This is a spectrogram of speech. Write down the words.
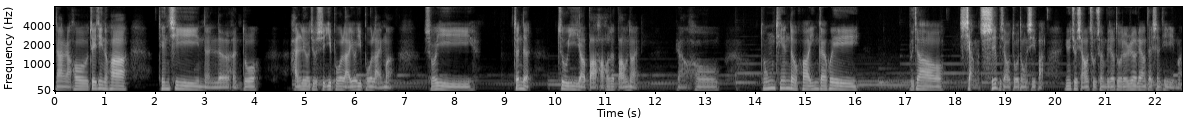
那然后最近的话，天气冷了很多，寒流就是一波来又一波来嘛，所以真的注意要保好好的保暖。然后冬天的话，应该会比较想吃比较多东西吧，因为就想要储存比较多的热量在身体里嘛，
